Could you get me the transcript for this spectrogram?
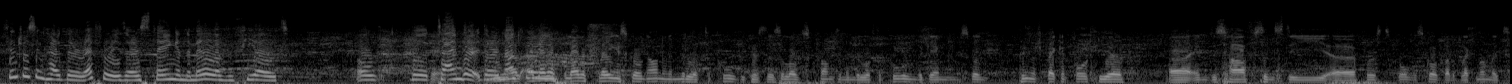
It's interesting how the referees are staying in the middle of the field all the Yeah. time. They're they're mean, not a, a lot of a lot of playing is going on in the middle of the pool because there's a lot of scrums in the middle of the pool, and the game is going pretty much back and forth here uh, in this half since the uh, first goal was scored by the Black Mermaids.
